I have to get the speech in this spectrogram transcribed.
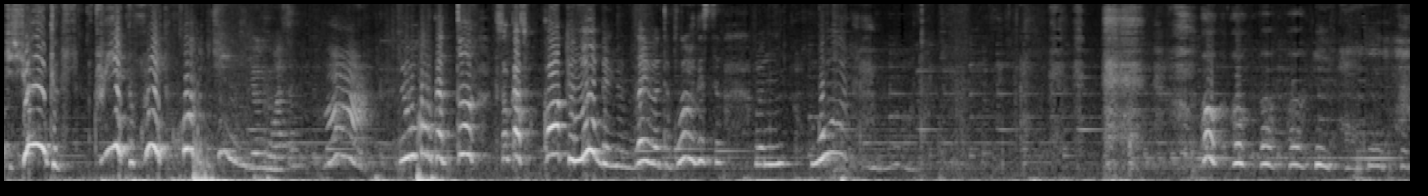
Ei, jautis, jautis. Kviečiu, kviečiu, kodėl čia jau? Jungiuosi. A, Žinau, kad tu su kažkokiu nubiniu laivą te plaukasi. Buvo. O, o, o, o, hi, he, hi, ha.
